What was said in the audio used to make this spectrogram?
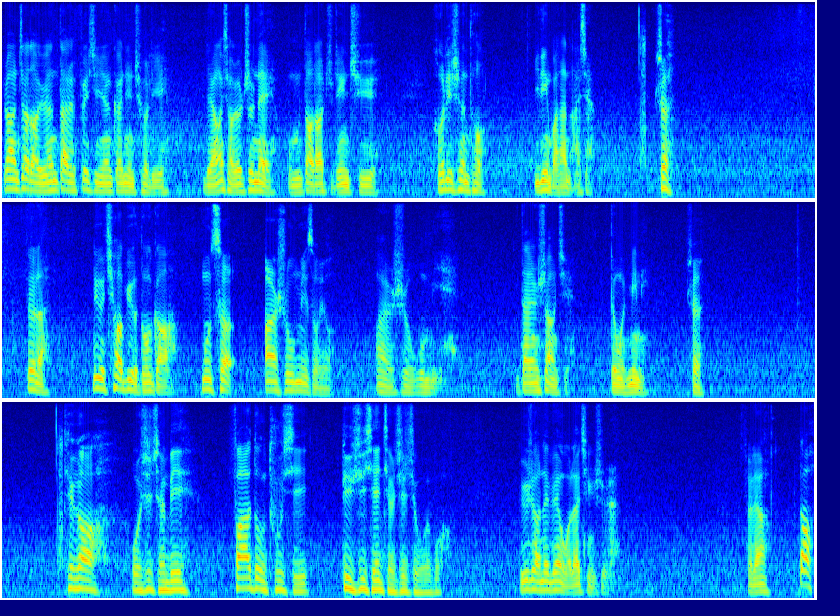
让教导员带着飞行员赶紧撤离。两个小时之内，我们到达指定区域，合力渗透，一定把它拿下。是。对了，那个峭壁有多高？目测二十五米左右。二十五米你带人上去等我命令。是。天高我是陈斌发动突袭必须先请示指挥部。旅长那边我来请示。小梁到。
